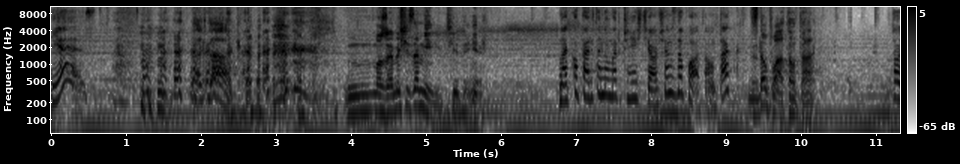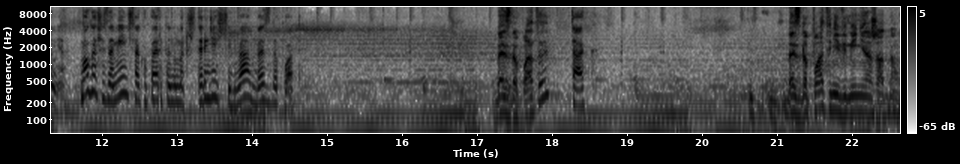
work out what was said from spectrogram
Jest. Tak, tak. Możemy się zamienić jedynie. Na kopertę numer 38 z dopłatą, tak? Z dopłatą, tak. To nie. Mogę się zamienić na kopertę numer 42 bez dopłaty. Bez dopłaty? Tak. Bez dopłaty nie wymienię na żadną.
